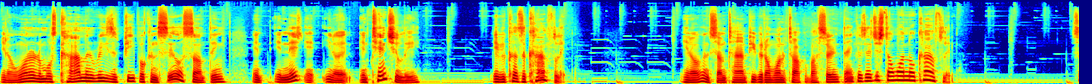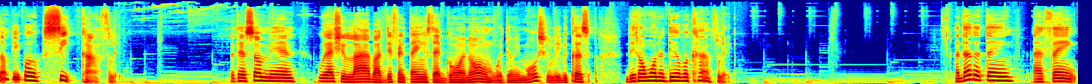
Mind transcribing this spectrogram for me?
You know, one of the most common reasons people conceal something, in, in, you know, intentionally, is because of conflict. You know, and sometimes people don't want to talk about certain things because they just don't want no conflict. Some people seek conflict. But there's some men who actually lie about different things that going on with them emotionally because they don't want to deal with conflict. Another thing I think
